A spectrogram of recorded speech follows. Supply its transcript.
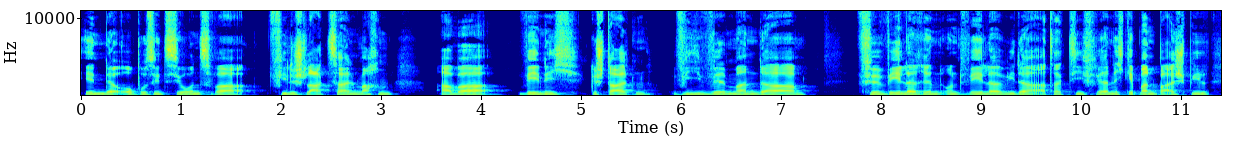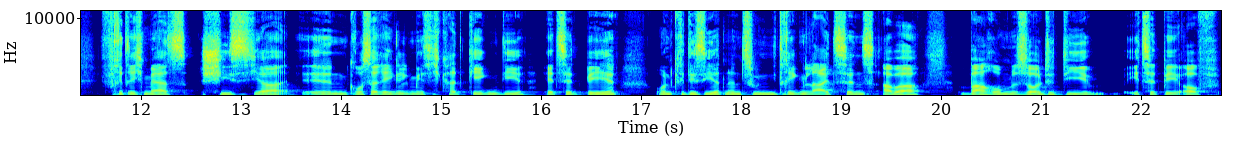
in der Opposition zwar viele Schlagzeilen machen, aber wenig gestalten. Wie will man da für Wählerinnen und Wähler wieder attraktiv werden. Ich gebe mal ein Beispiel. Friedrich Merz schießt ja in großer Regelmäßigkeit gegen die EZB und kritisiert einen zu niedrigen Leitzins. Aber warum sollte die EZB auf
